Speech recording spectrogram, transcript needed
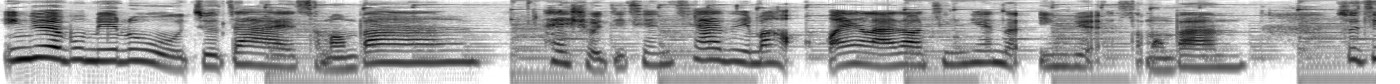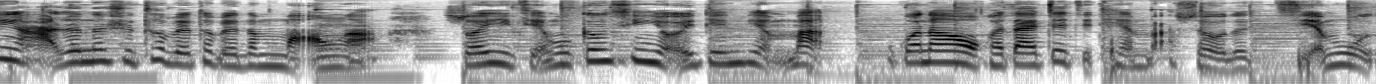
音乐不迷路，就在扫盲班。嘿，手机前亲爱的你们好，欢迎来到今天的音乐扫盲班。最近啊，真的是特别特别的忙啊，所以节目更新有一点点慢。不过呢，我会在这几天把所有的节目，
